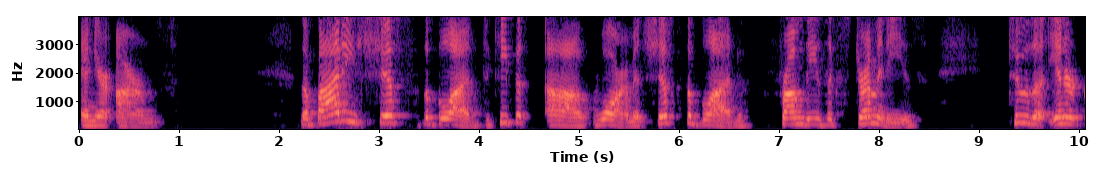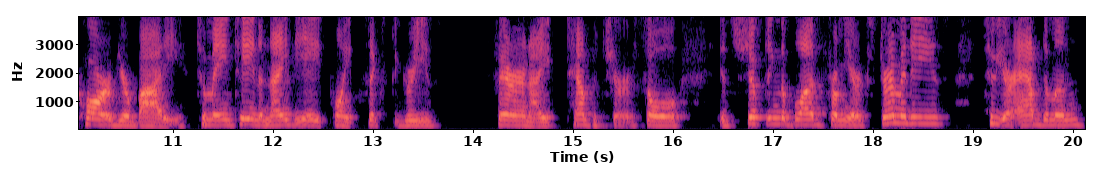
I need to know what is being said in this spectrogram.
and your arms. The body shifts the blood to keep it uh, warm. It shifts the blood from these extremities to the inner core of your body to maintain a 98.6 degrees Fahrenheit temperature. So it's shifting the blood from your extremities to your abdomen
